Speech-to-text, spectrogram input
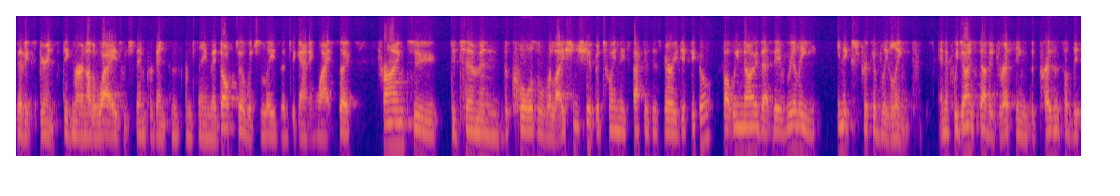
they've experienced stigma in other ways, which then prevents them from seeing their doctor, which leads them to gaining weight. So, trying to determine the causal relationship between these factors is very difficult, but we know that they're really inextricably linked. And if we don't start addressing the presence of this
